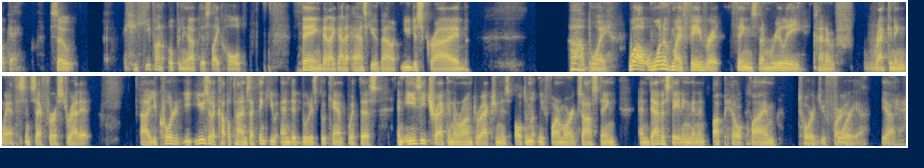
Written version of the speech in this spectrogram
okay. So you keep on opening up this like whole thing that I got to ask you about. You describe, oh boy. Well, one of my favorite things that I'm really kind of reckoning with since I first read it. Uh, you quoted, you use it a couple times. I think you ended Buddhist boot camp with this. An easy trek in the wrong direction is ultimately far more exhausting and devastating than an uphill climb toward euphoria. euphoria. Yeah.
